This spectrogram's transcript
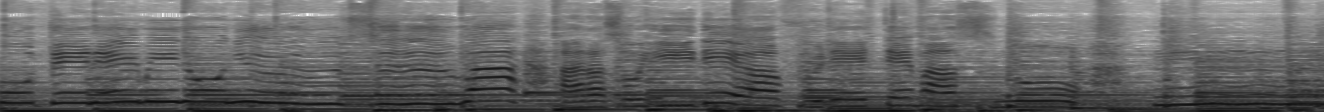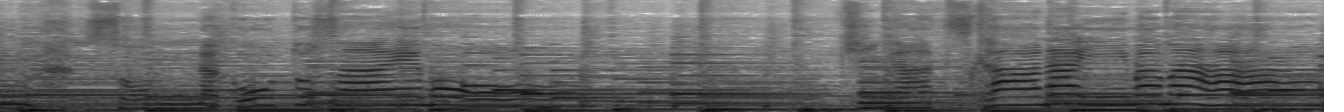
もテレビのニュースは争いで溢れてますの。うん。なことさえも気がつかないまま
